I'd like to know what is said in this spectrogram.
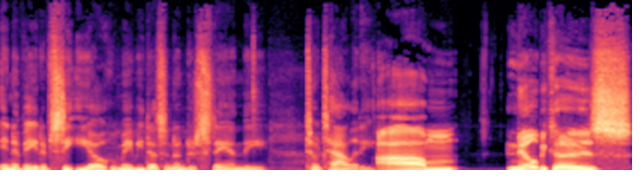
innovative CEO who maybe doesn't understand the totality? Um, no, because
